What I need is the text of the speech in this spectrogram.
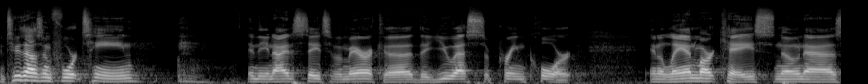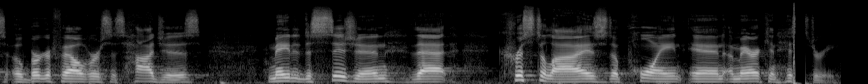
In 2014, in the United States of America, the U.S. Supreme Court in a landmark case known as Obergefell versus Hodges, made a decision that crystallized a point in American history.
